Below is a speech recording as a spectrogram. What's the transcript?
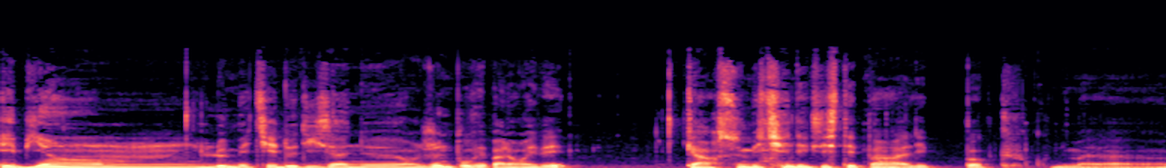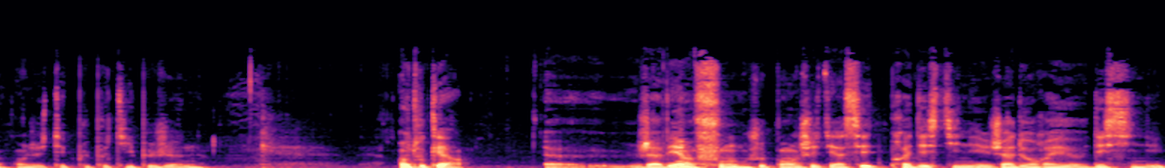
Eh bien, le métier de designer, je ne pouvais pas le rêver car ce métier n'existait pas à l'époque, quand j'étais plus petit, plus jeune. En tout cas, euh, j'avais un fond, je pense, j'étais assez prédestiné, j'adorais euh, dessiner.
